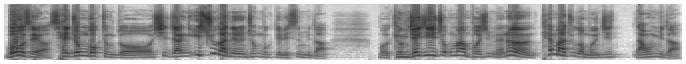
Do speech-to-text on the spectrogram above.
모으세요. 세 종목 정도 시장이 이슈가 되는 종목들이 있습니다. 뭐 경제지 조금만 보시면은 테마주가 뭔지 나옵니다.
